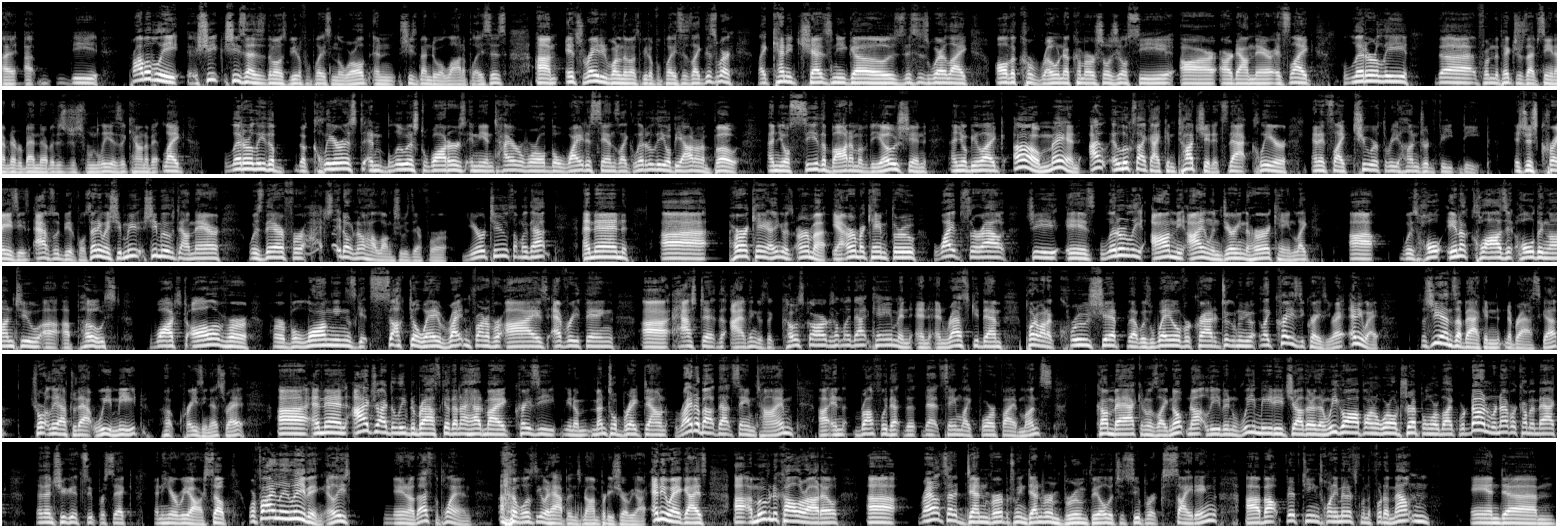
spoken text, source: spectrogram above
the probably she she says it's the most beautiful place in the world, and she's been to a lot of places. Um, it's rated one of the most beautiful places. Like this is where like Kenny Chesney goes. This is where like all the Corona commercials you'll see are are down there. It's like literally the from the pictures I've seen. I've never been there, but this is just from Leah's account of it. Like literally the, the clearest and bluest waters in the entire world, the whitest sands. Like literally, you'll be out on a boat and you'll see the bottom of the ocean, and you'll be like, "Oh man, I, it looks like I can touch it. It's that clear, and it's like two or three hundred feet deep." It's just crazy. It's absolutely beautiful. So anyway, she moved, she moved down there, was there for I actually don't know how long she was there for, a year or two, something like that. And then uh hurricane, I think it was Irma. Yeah, Irma came through, wipes her out. She is literally on the island during the hurricane. Like uh was hold, in a closet holding on to a post watched all of her her belongings get sucked away right in front of her eyes. Everything uh, has to. I think it was the Coast Guard or something like that came and, and and rescued them. Put them on a cruise ship that was way overcrowded. Took them to New York, like crazy, crazy, right? Anyway, so she ends up back in Nebraska. Shortly after that, we meet. Oh, craziness, right? Uh, and then I tried to leave Nebraska. Then I had my crazy, you know, mental breakdown right about that same time, uh, in roughly that, that that same like four or five months come back and was like, nope, not leaving. We meet each other. Then we go off on a world trip and we're like, we're done. We're never coming back. And then she gets super sick and here we are. So we're finally leaving. At least, you know, that's the plan. we'll see what happens. No, I'm pretty sure we are. Anyway, guys, uh, I'm moving to Colorado. Uh, right outside of Denver, between Denver and Broomfield, which is super exciting. Uh, about 15, 20 minutes from the foot of the mountain. And um,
